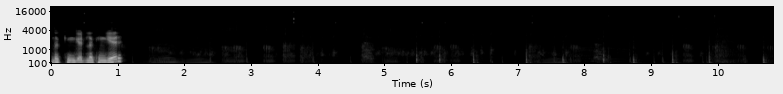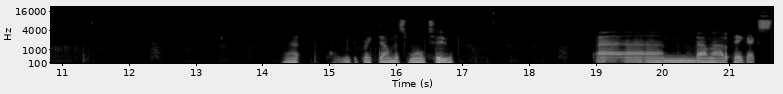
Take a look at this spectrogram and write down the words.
Looking good, looking good. Uh, Need to break down this wall too. And I'm out of pickaxe.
